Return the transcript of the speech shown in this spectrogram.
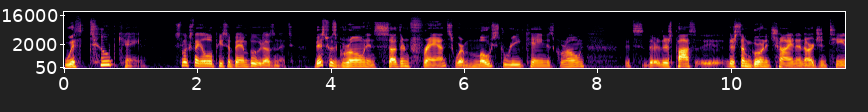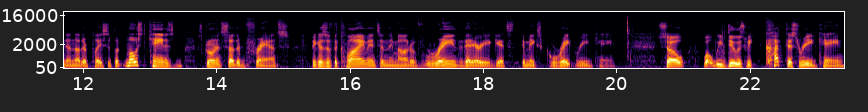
with tube cane. This looks like a little piece of bamboo, doesn't it? This was grown in southern France, where most reed cane is grown. It's, there, there's, poss- there's some grown in China and Argentina and other places, but most cane is, is grown in southern France because of the climate and the amount of rain that that area gets. It makes great reed cane. So what we do is we cut this reed cane.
